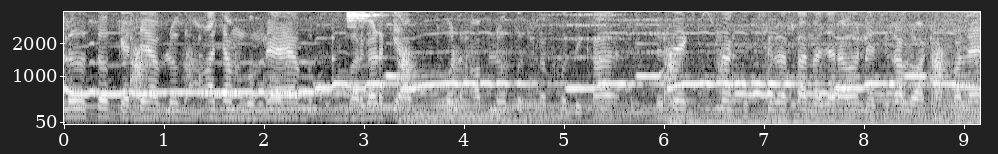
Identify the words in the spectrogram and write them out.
हेलो दोस्तों, कैसे हैं आप लोग? आज हम घूमने आए हैं बरगढ़ के। फुल आप लोग को सबको दिखा देते हैं कितना खूबसूरत सा नज़ारा और नेचुरल वाटरफॉल है।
